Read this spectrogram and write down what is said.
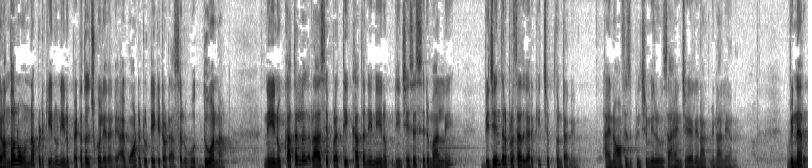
గ్రంథంలో ఉన్నప్పటికీను నేను పెట్టదలుచుకోలేదండి. I wanted to take it out అసలు వద్దు అన్న. నేను కథలు రాసే ప్రతి కథని నేను నేను చేసే సినిమాల్ని విజేంద్ర ప్రసాద్ గారికి చెప్తుంటాను నేను. ఆయన ఆఫీస్కి పిలిచి మీరు సహాయం చేయాలి నాకు వినాలి అని. విన్నారు.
